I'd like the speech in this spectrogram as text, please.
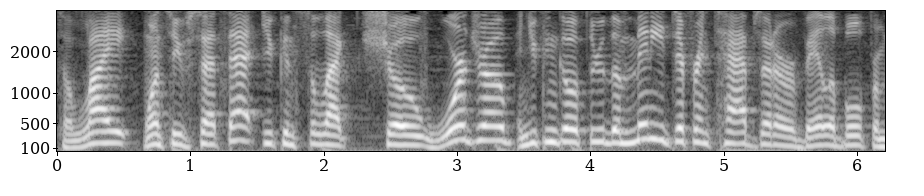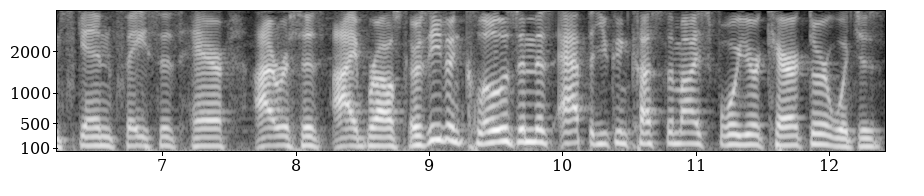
to light. Once you've set that, you can select show wardrobe, and you can go through the many different tabs that are available from skin, faces, hair, irises, eyebrows. There's even clothes in this app that you can customize for your character, which is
